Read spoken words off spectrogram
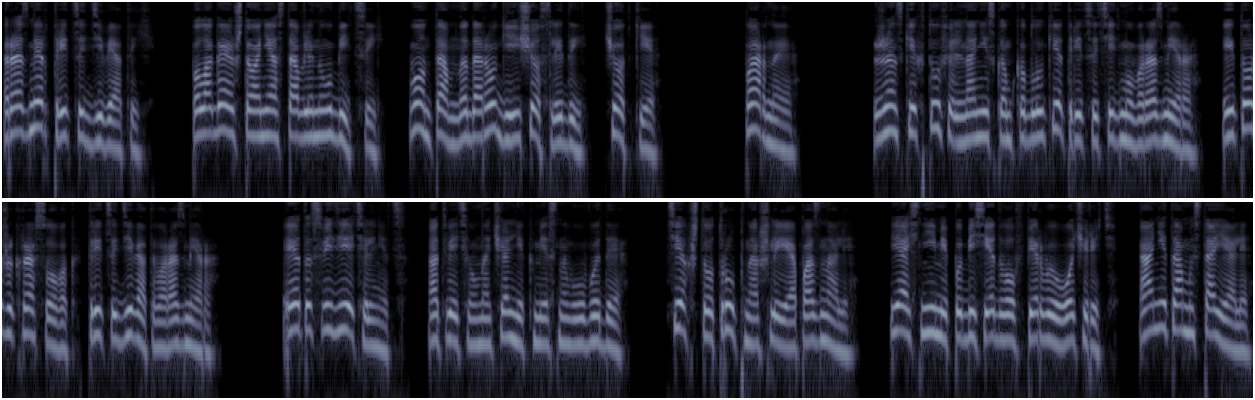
Размер 39. Полагаю, что они оставлены убийцей. Вон там, на дороге, еще следы, четкие. Парные. Женских туфель на низком каблуке 37 размера и тоже кроссовок 39 размера. Это свидетельниц, ответил начальник местного УВД. Тех, что труп нашли и опознали. Я с ними побеседовал в первую очередь. Они там и стояли.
